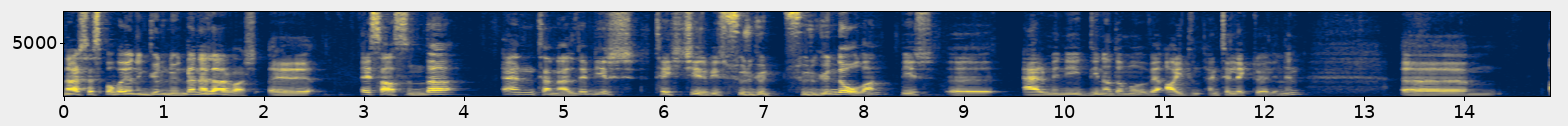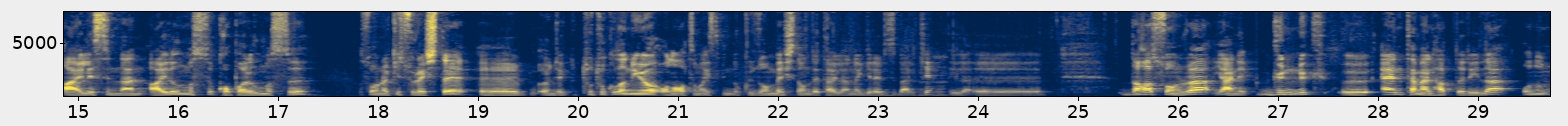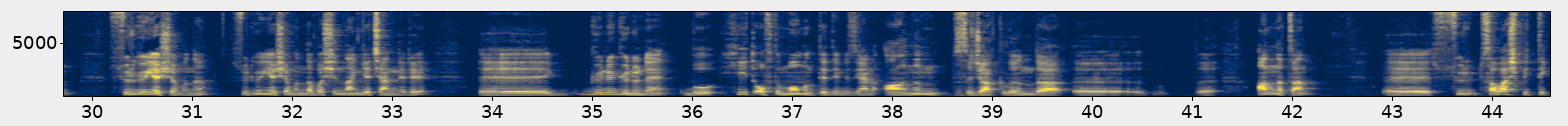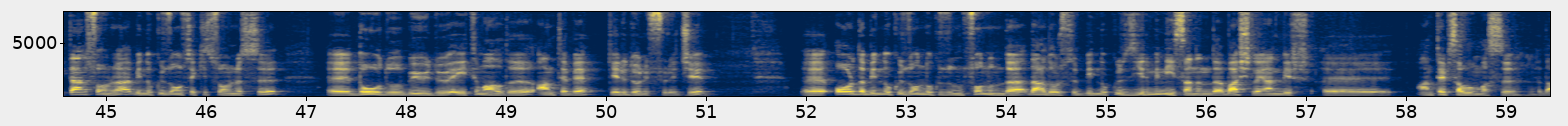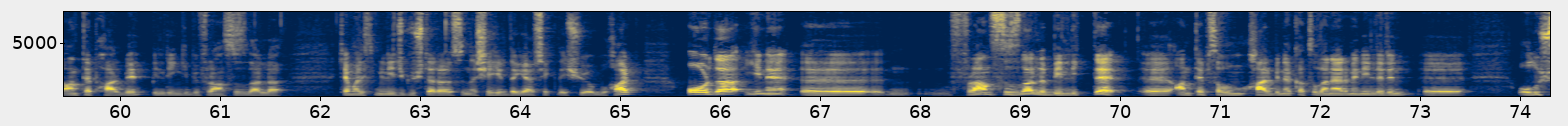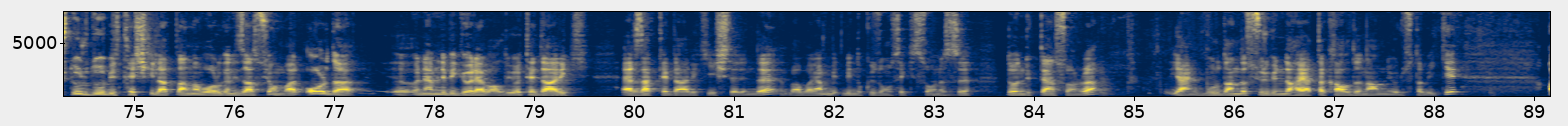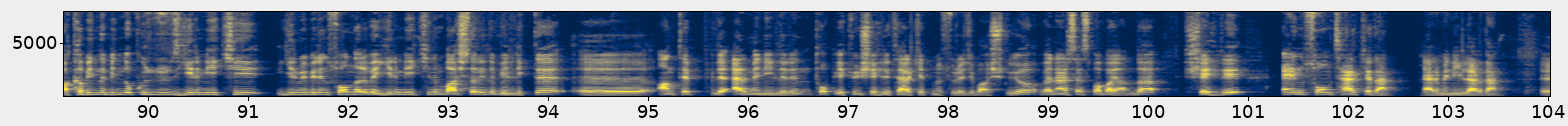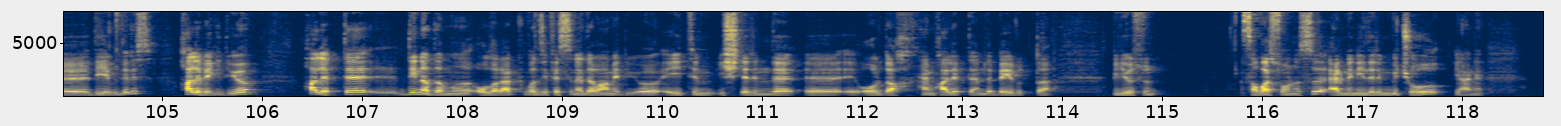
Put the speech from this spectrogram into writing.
Nerses Babayan'ın günlüğünde neler var? Ee, esasında en temelde bir tehcir, bir sürgün, sürgünde olan bir e, Ermeni din adamı ve aydın entelektüelinin e, ailesinden ayrılması, koparılması, sonraki süreçte e, öncelikle tutuklanıyor 16 Mayıs 1915'te onun detaylarına gireriz belki. İla- e, daha sonra yani günlük e, en temel hatlarıyla onun sürgün yaşamını, sürgün yaşamında başından geçenleri e, günü gününe bu heat of the moment dediğimiz yani anın sıcaklığında e, e, anlatan e, sür- savaş bittikten sonra 1918 sonrası doğduğu, büyüdüğü, eğitim aldığı Antep'e geri dönüş süreci. Ee, orada 1919'un sonunda daha doğrusu 1920 Nisan'ında başlayan bir e, Antep savunması ya da Antep Harbi bildiğin gibi Fransızlarla Kemalist millici güçler arasında şehirde gerçekleşiyor bu harp. Orada yine e, Fransızlarla birlikte e, Antep savunma harbine katılan Ermenilerin e, oluşturduğu bir teşkilatlanma ve organizasyon var. Orada e, önemli bir görev alıyor. Tedarik, erzak tedariki işlerinde. Babayan 1918 sonrası döndükten sonra yani buradan da sürgünde hayatta kaldığını anlıyoruz tabii ki. Akabinde 1922, 21'in sonları ve 22'nin başlarıyla birlikte e, Antepli Ermenilerin topyekün şehri terk etme süreci başlıyor. Ve Nerses Babayan da şehri en son terk eden Ermenilerden e, diyebiliriz. Halep'e gidiyor. Halep'te e, din adamı olarak vazifesine devam ediyor. Eğitim işlerinde e, e, orada hem Halep'te hem de Beyrut'ta biliyorsun savaş sonrası Ermenilerin birçoğu yani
